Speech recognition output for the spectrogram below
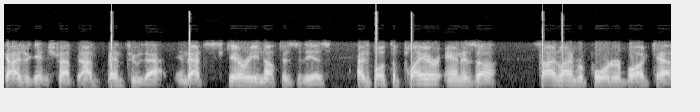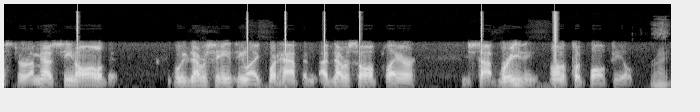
guys are getting strapped. And I've been through that, and that's scary enough as it is, as both a player and as a sideline reporter, broadcaster. I mean, I've seen all of it. We've never seen anything like what happened. I've never saw a player stop breathing on a football field. Right.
